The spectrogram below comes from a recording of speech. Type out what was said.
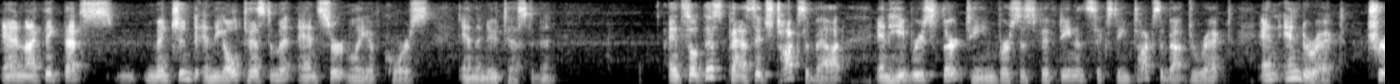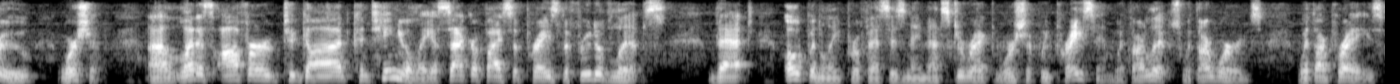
And I think that's mentioned in the Old Testament and certainly, of course, in the New Testament. And so this passage talks about, in Hebrews 13, verses 15 and 16, talks about direct and indirect true worship. Uh, let us offer to God continually a sacrifice of praise, the fruit of lips that openly profess his name. That's direct worship. We praise him with our lips, with our words, with our praise.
